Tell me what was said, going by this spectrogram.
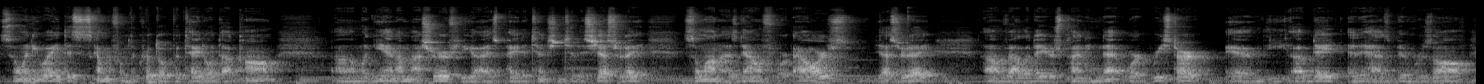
So anyway, this is coming from the CryptoPotato.com. Um, again, I'm not sure if you guys paid attention to this yesterday. Solana is down for hours yesterday um, validators planning network restart and the update it has been resolved.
